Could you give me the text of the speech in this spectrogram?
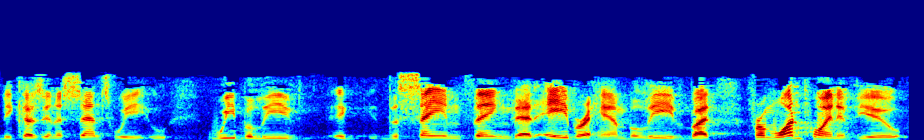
because in a sense we we believe the same thing that Abraham believed but from one point of view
